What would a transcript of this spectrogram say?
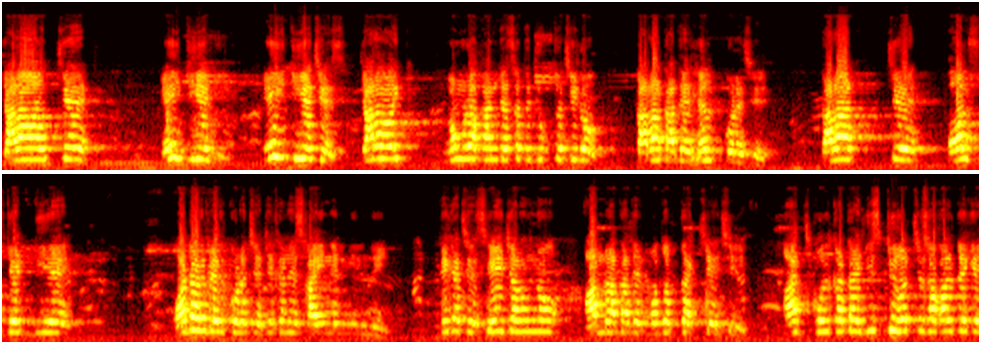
যারা হচ্ছে এই ডিএমি এই ডিএচএস যারা ওই নোংরা কাণ্ডের সাথে যুক্ত ছিল, তারা তাদের হেল্প করেছে। তারা হচ্ছে ফলস ডেট দিয়ে অর্ডার বের করেছে, যেখানে সাইনের মিল নেই। ঠিক আছে? সেই জন্য আমরা তাদের পদত্যাগ চেয়েছি। আজ কলকাতায় বৃষ্টি হচ্ছে সকাল থেকে।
